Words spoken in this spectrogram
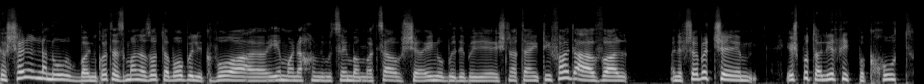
קשה לנו בנקודת הזמן הזאת לבוא ולקבוע אם אנחנו נמצאים במצב שהיינו בשנת האינתיפאדה, אבל אני חושבת שיש פה תהליך התפכחות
